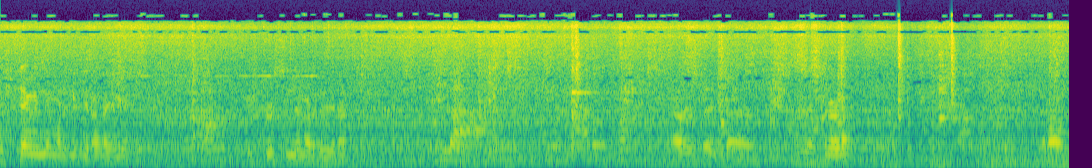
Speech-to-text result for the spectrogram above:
ಎಷ್ಟು ಟೈಮಿಂದ ಮಾಡ್ತಿದ್ದೀರಾ ನನಗೆ ಎಷ್ಟು ವರ್ಷದಿಂದ ಮಾಡ್ತಿದ್ದೀರಾ? ಇಲ್ಲ. ಆರು ವರ್ಷ ಆಯ್ತಾ? ನಿಮ್ಮ ಹೆಸರು ಅಣ್ಣ? ರಾಮ್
